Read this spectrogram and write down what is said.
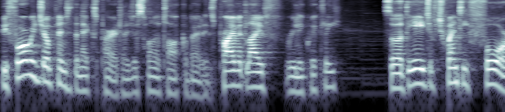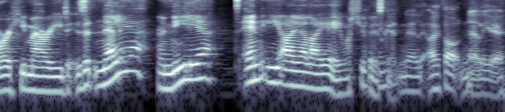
Before we jump into the next part, I just want to talk about his private life really quickly. So at the age of 24, he married, is it Nelia or Nelia? It's N E I L I A. What do you guys think get? Nelly, I thought Nelia.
